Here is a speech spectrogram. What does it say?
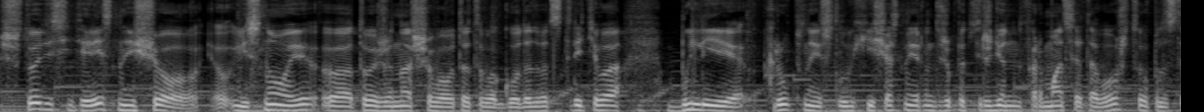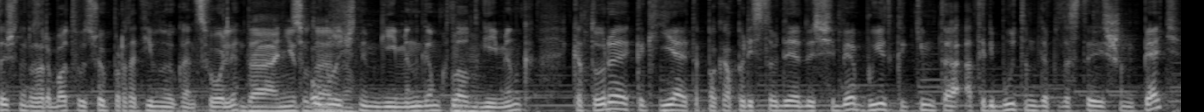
что здесь интересно еще? Весной э, той же нашего вот этого года, 23-го, были крупные слухи, сейчас, наверное, даже подтвержденная информация того, что PlayStation разрабатывает свою портативную консоль да, с облачным же. геймингом, Cloud Gaming, mm-hmm. которая, как я это пока представляю для себя, будет каким-то атрибутом для PlayStation 5.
